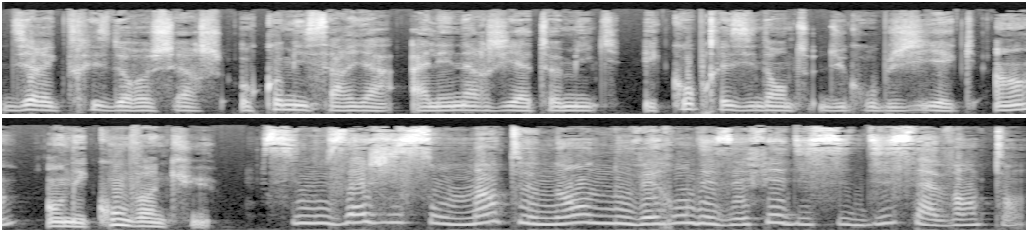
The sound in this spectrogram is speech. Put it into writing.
directrice de recherche au commissariat à l'énergie atomique et coprésidente du groupe GIEC 1, en est convaincue. Si nous agissons maintenant, nous verrons des effets d'ici 10 à 20 ans.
